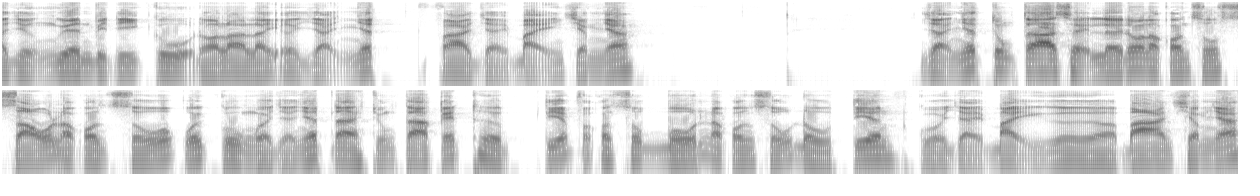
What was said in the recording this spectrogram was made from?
uh, giữ nguyên vị trí cũ đó là lấy ở giải nhất và giải 7 anh chị em nhé. Giải nhất chúng ta sẽ lấy đó là con số 6 là con số cuối cùng của giải nhất này. Chúng ta kết hợp tiếp vào con số 4 là con số đầu tiên của giải 7G3 anh chị em nhé.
